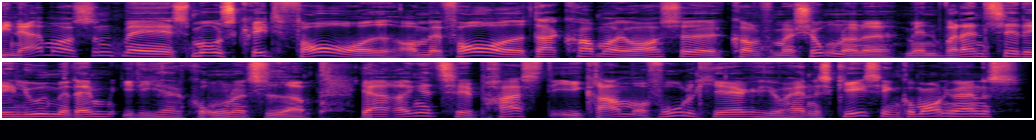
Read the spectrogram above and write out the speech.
Vi nærmer os sådan med små skridt foråret, og med foråret, der kommer jo også konfirmationerne. Men hvordan ser det egentlig ud med dem i de her coronatider? Jeg har ringet til præst i Gram og Fuglekirke, Johannes Gesing. Godmorgen, Johannes.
